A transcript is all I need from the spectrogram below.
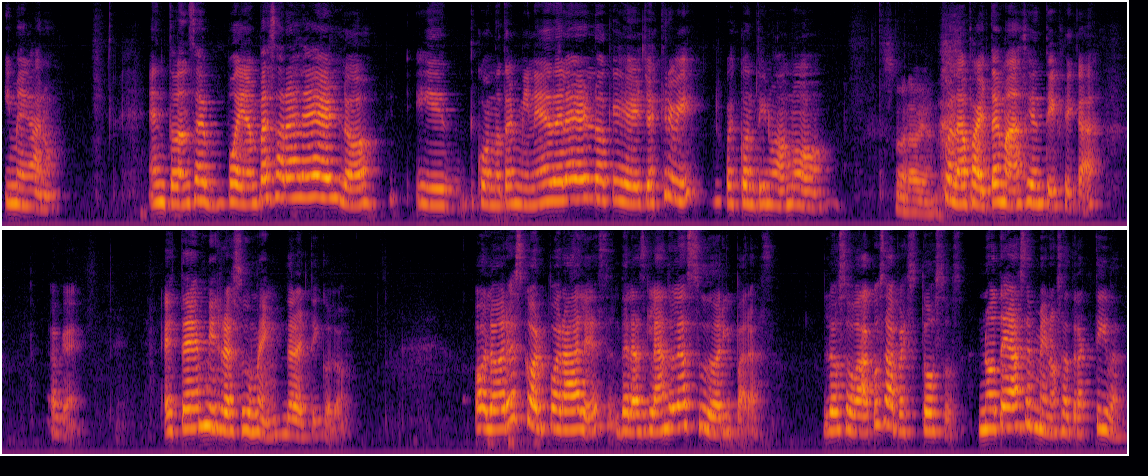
y me ganó. Entonces voy a empezar a leerlo y cuando termine de leer lo que yo escribí, pues continuamos con la parte más científica. Ok. Este es mi resumen del artículo. Olores corporales de las glándulas sudoríparas. Los sobacos apestosos no te hacen menos atractiva.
